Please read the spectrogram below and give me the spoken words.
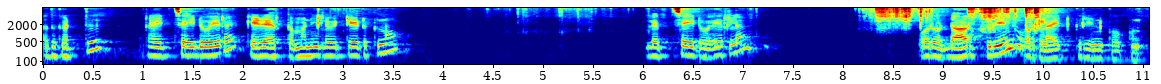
அதுக்கடுத்து ரைட் சைடு ஒயரை கீழே இருக்க மணியில் விட்டு எடுக்கணும். லெஃப்ட் சைடு ஒயரில் ஒரு டார்க் க்ரீன் ஒரு லைட் க்ரீன் கோக்கணும்.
